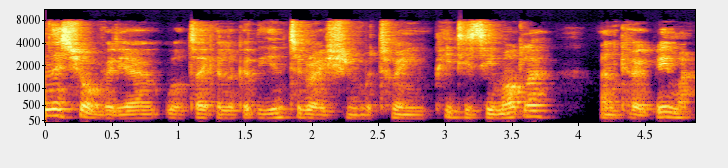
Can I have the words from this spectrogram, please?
this short video, we'll take a look at the integration between PTC Modeler and CodeBeamer.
